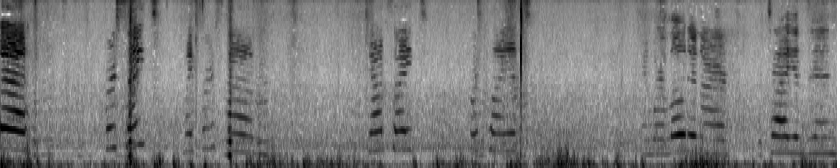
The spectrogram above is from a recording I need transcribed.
uh, first site, my first um, job site, first client, and we're loading our Italians in.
